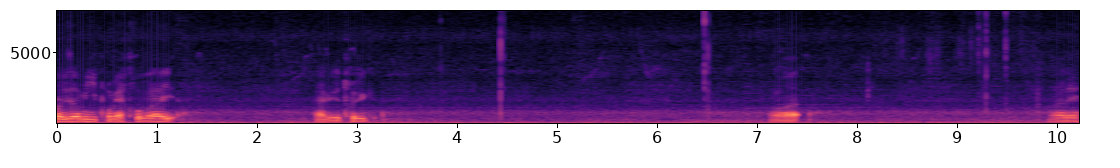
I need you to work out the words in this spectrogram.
Bon les amis, première trouvaille. Un vieux truc. Ouais. Allez.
